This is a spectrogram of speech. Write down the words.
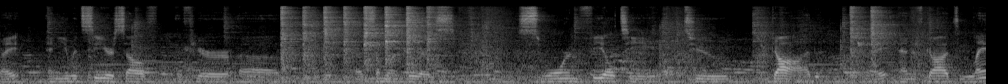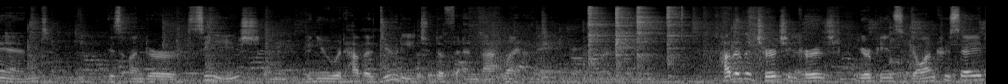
right? And you would see yourself if you're uh, as someone who has sworn fealty to God, right? And if God's land is under siege, then you would have a duty to defend that land. How did the church encourage Europeans to go on crusade?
